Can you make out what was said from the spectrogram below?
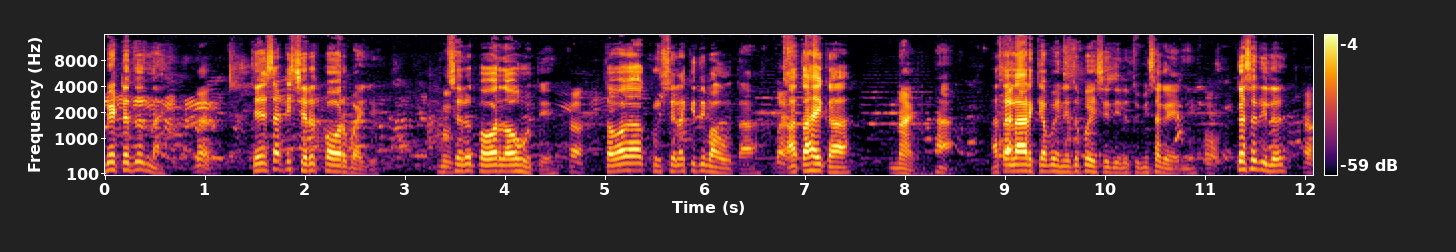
भेटतच नाही. बर. त्याच्यासाठी शरद पवार पाहिजे. शरद पवार जेव्हा होते. हा. तेव्हा कृषीला किती भाव होता? बरं. आता आहे का? नाही. हा. आता लाडक्या बहिणीचे पैसे दिले तुम्ही सगळ्यांनी. हो. कसं दिलं? हा.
